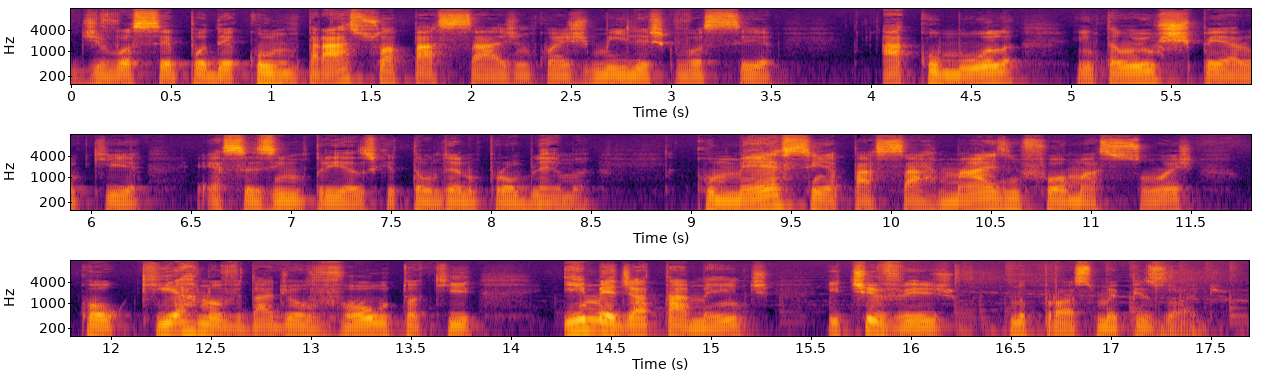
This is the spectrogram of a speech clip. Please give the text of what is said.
de você poder comprar sua passagem com as milhas que você acumula. Então eu espero que essas empresas que estão tendo problema comecem a passar mais informações. Qualquer novidade eu volto aqui imediatamente e te vejo no próximo episódio.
